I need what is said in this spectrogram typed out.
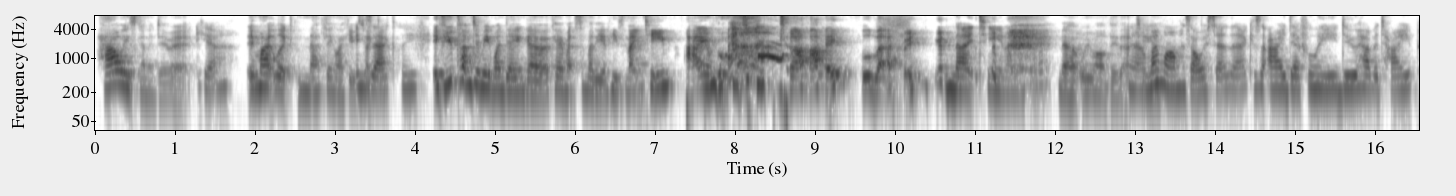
how he's going to do it. yeah. It might look nothing like you expected. Exactly. If you come to me one day and go, okay, I met somebody and he's 19, I am going to die laughing. 19. Oh my god. No, we won't do that No, to you. my mom has always said that because I definitely do have a type,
